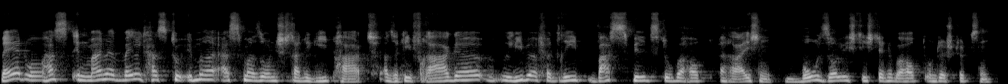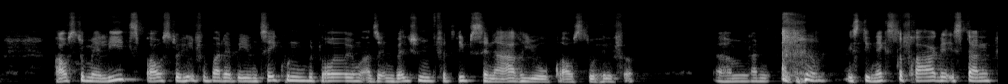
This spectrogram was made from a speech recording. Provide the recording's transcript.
Naja, du hast in meiner Welt hast du immer erstmal so einen Strategiepart. Also die Frage, lieber Vertrieb, was willst du überhaupt erreichen? Wo soll ich dich denn überhaupt unterstützen? Brauchst du mehr Leads? Brauchst du Hilfe bei der B- und C-Kundenbetreuung? Also in welchem Vertriebsszenario brauchst du Hilfe? Ähm, dann ist die nächste Frage, ist dann,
